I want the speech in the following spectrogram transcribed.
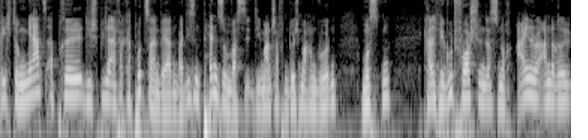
Richtung März, April die Spieler einfach kaputt sein werden. Bei diesem Pensum, was die Mannschaften durchmachen wurden, mussten, kann ich mir gut vorstellen, dass es noch eine oder andere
